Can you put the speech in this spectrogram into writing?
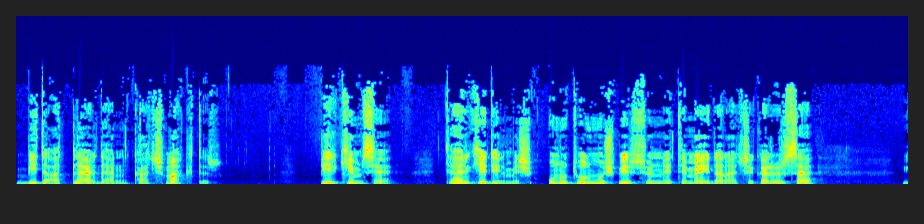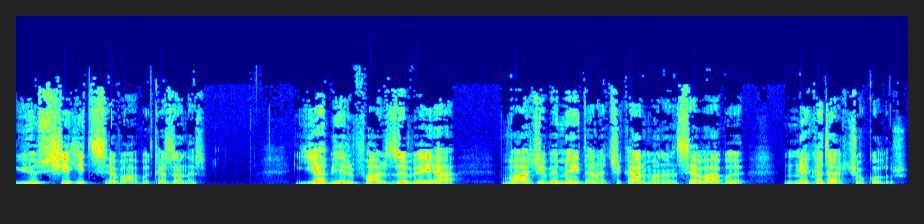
bid'atlerden kaçmaktır. Bir kimse terk edilmiş, unutulmuş bir sünneti meydana çıkarırsa yüz şehit sevabı kazanır. Ya bir farzı veya vacibi meydana çıkarmanın sevabı ne kadar çok olur.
